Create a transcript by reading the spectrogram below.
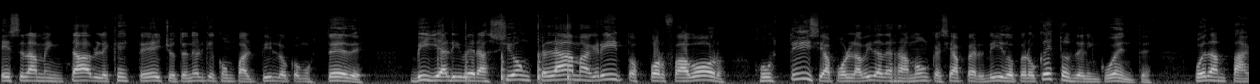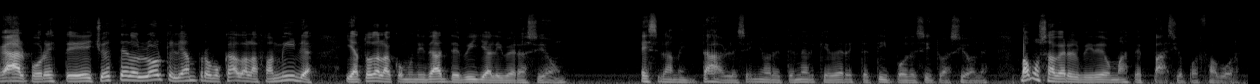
Es lamentable que este hecho, tener que compartirlo con ustedes. Villa Liberación clama gritos, por favor, justicia por la vida de Ramón que se ha perdido, pero que estos delincuentes puedan pagar por este hecho, este dolor que le han provocado a la familia y a toda la comunidad de Villa Liberación. Es lamentable, señores, tener que ver este tipo de situaciones. Vamos a ver el video más despacio, por favor.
